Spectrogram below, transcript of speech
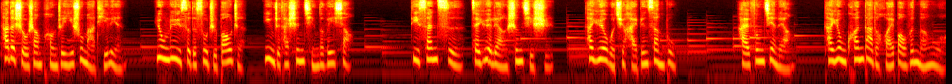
他的手上捧着一束马蹄莲，用绿色的素纸包着，映着他深情的微笑。第三次在月亮升起时，他约我去海边散步，海风渐凉，他用宽大的怀抱温暖我。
